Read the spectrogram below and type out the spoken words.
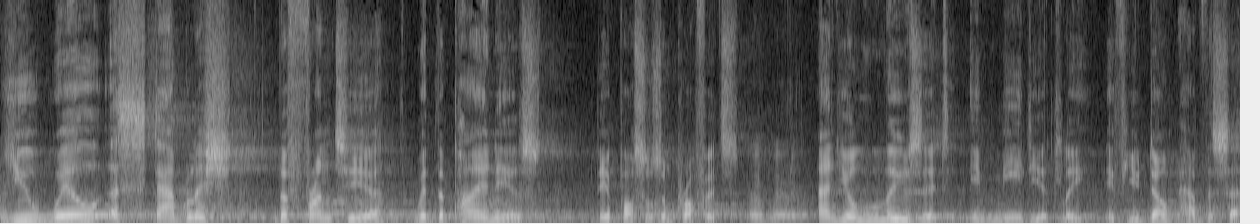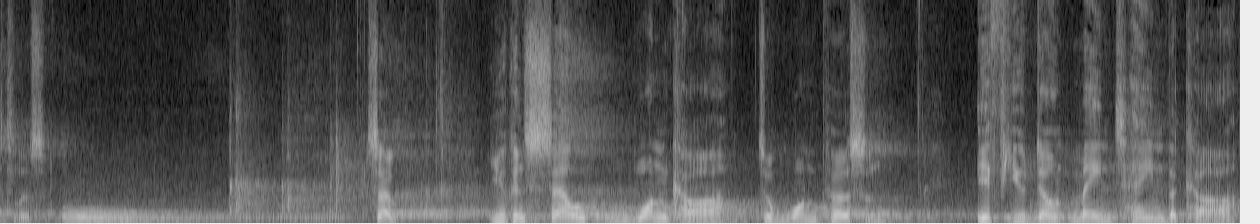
You will establish the frontier with the pioneers, the apostles and prophets, mm-hmm. and you'll lose it immediately if you don't have the settlers. So, you can sell one car to one person. If you don't maintain the car,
